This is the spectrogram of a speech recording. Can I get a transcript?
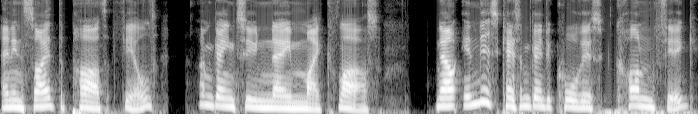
and inside the path field, I'm going to name my class. Now, in this case, I'm going to call this config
